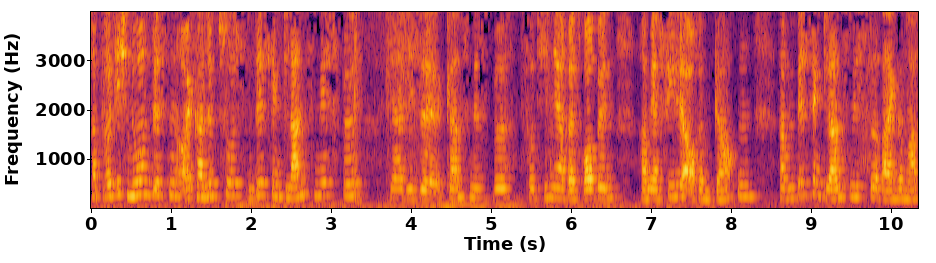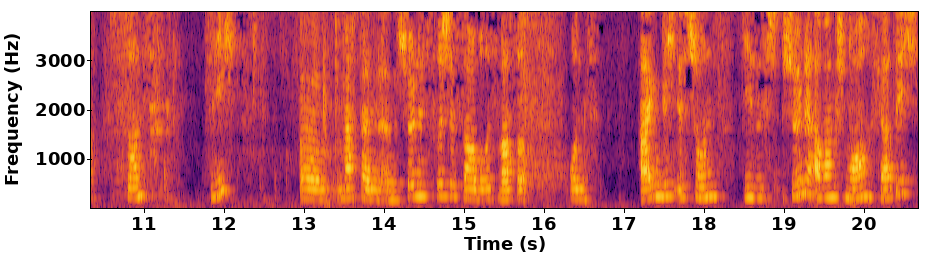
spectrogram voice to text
habe wirklich nur ein bisschen Eukalyptus, ein bisschen Glanzmispel. Ja, diese Glanzmispel, Fortinia Red Robin, haben ja viele auch im Garten. Habe ein bisschen Glanzmispel reingemacht, sonst nichts. Ähm, macht dann ein schönes, frisches, sauberes Wasser. Und eigentlich ist schon dieses schöne Arrangement fertig.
